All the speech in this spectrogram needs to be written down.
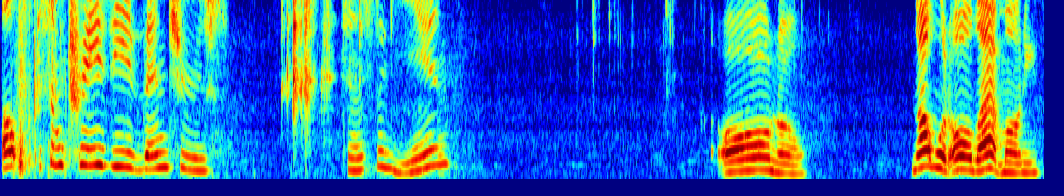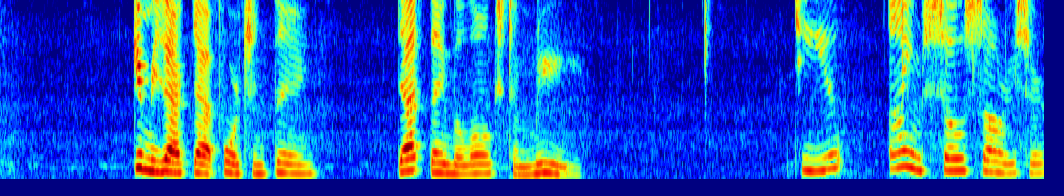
Oh, some crazy adventures. Just again? Oh, no. Not with all that money. Give me that, that fortune thing. That thing belongs to me. To you? I am so sorry, sir.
